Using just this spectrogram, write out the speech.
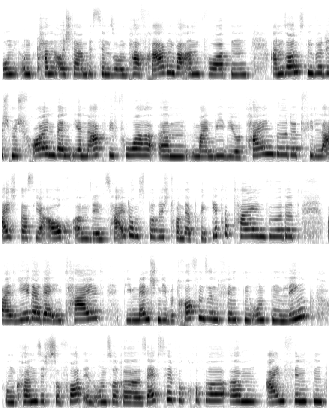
und, und kann euch da ein bisschen so ein paar Fragen beantworten. Ansonsten würde ich mich freuen, wenn ihr nach wie vor ähm, mein Video teilen würdet. Vielleicht, dass ihr auch ähm, den Zeitungsbericht von der Brigitte teilen würdet, weil jeder, der ihn teilt, die Menschen, die betroffen sind, finden unten einen Link und können sich sofort in unsere Selbsthilfegruppe ähm, einfinden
